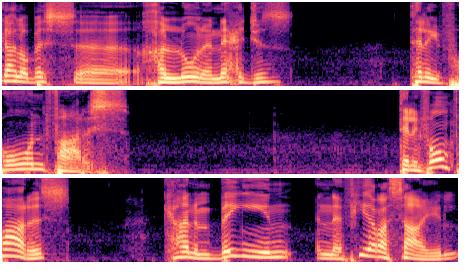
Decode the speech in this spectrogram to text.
قالوا بس آه، خلونا نحجز تليفون فارس. تليفون فارس كان مبين إن في رسائل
